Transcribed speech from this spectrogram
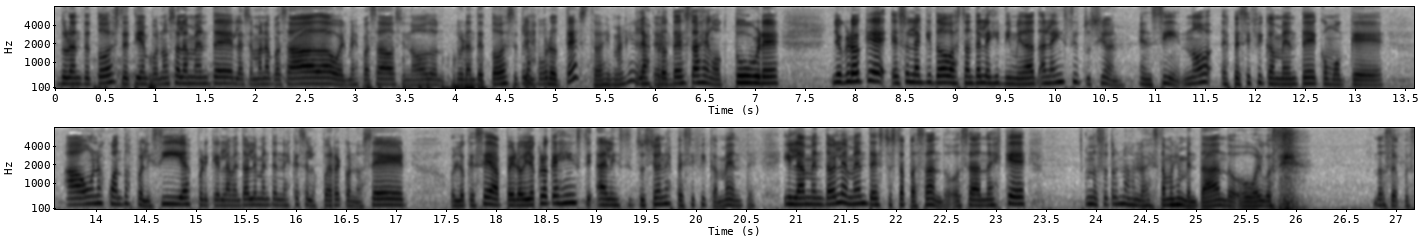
durante todo este tiempo, no solamente la semana pasada o el mes pasado, sino du- durante todo este Las tiempo. protestas, imagínate. las protestas en octubre. Yo creo que eso le ha quitado bastante legitimidad a la institución en sí, no específicamente como que a unos cuantos policías, porque lamentablemente no es que se los puede reconocer o lo que sea, pero yo creo que es a la institución específicamente. Y lamentablemente esto está pasando, o sea, no es que nosotros nos los estamos inventando o algo así. No sé, pues.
